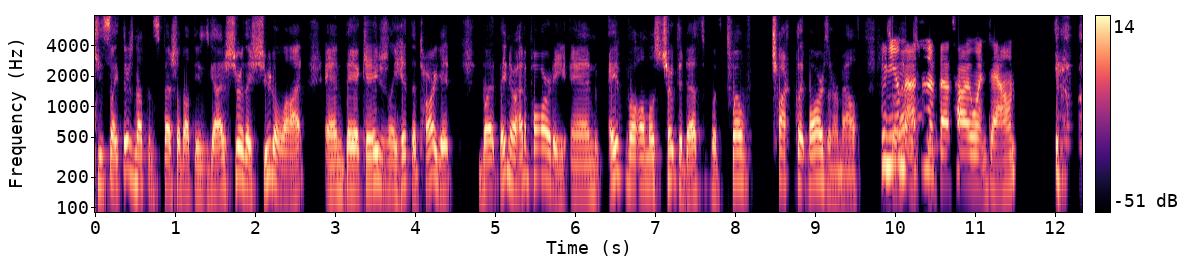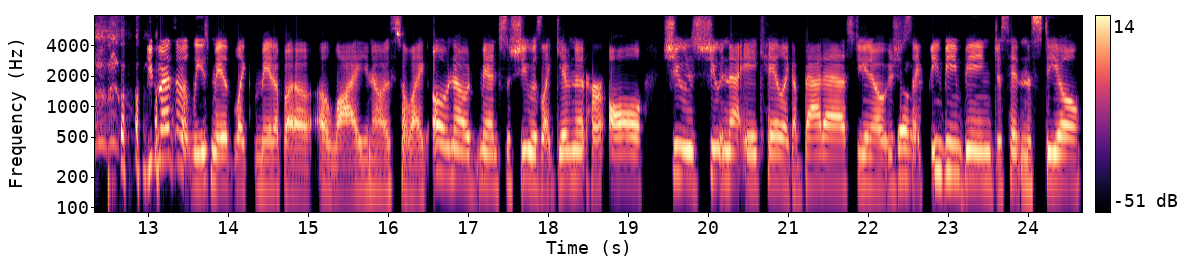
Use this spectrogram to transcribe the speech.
he's like, there's nothing special about these guys. Sure, they shoot a lot and they occasionally hit the target, but they know how to party. And Ava almost choked to death with 12 chocolate bars in her mouth. can So you imagine cool. if that's how i went down you guys have at least made like made up a, a lie, you know, as to like, oh no, man. So she was like giving it her all. She was shooting that AK like a badass, you know, it was just Yeah. like bing, bing, bing, just hitting the steel.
